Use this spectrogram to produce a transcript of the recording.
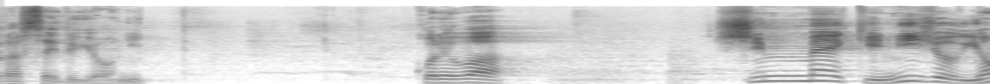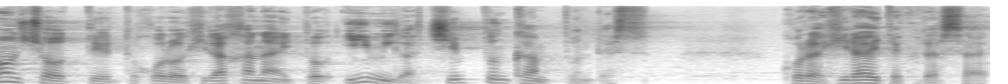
らせるように。これは新明記24章っていうところを開かないと意味がちんぷんかんぷんです。これは開いてください。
